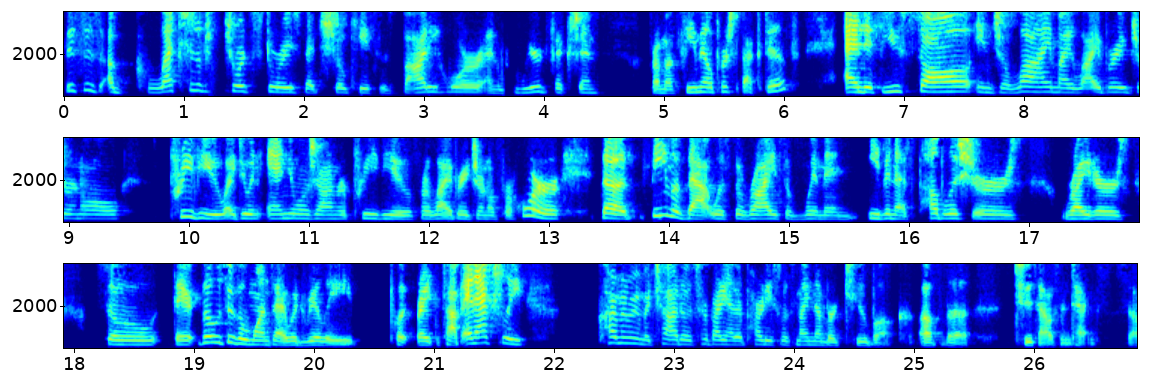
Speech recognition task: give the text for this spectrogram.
this is a collection of short stories that showcases body horror and weird fiction from a female perspective. And if you saw in July my library journal preview, I do an annual genre preview for Library Journal for Horror. The theme of that was the rise of women, even as publishers, writers. So those are the ones I would really put right at the top. And actually, Carmen Maria Machado's Her Body and Other Parties was my number two book of the 2010s. So.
